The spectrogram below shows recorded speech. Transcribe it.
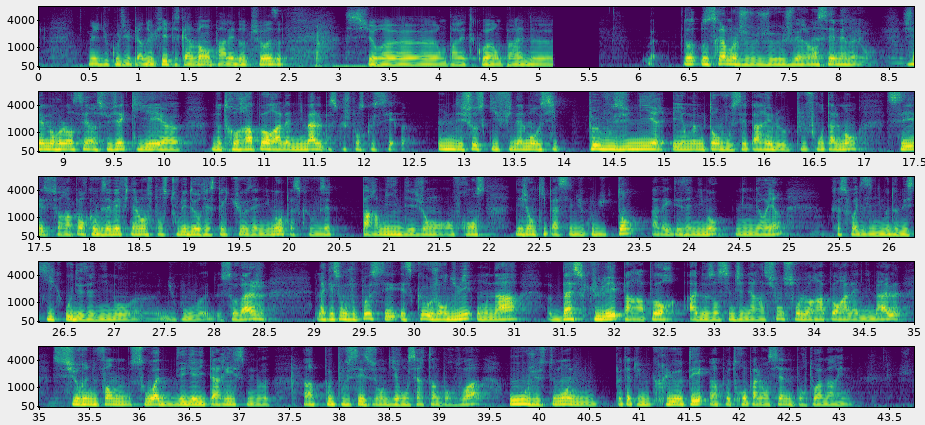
Mais du coup, j'ai perdu le fil parce qu'avant, on parlait d'autre chose. Sur, on parlait de quoi? On parlait de. Dans, dans ce cas-là, moi, je, je- je vais relancer même, je vais même relancer un sujet qui est euh, notre rapport à l'animal, parce que je pense que c'est une des choses qui finalement aussi peut vous unir et en même temps vous séparer le plus frontalement, c'est ce rapport que vous avez finalement, je pense, tous les deux respectueux aux animaux, parce que vous êtes parmi des gens en France, des gens qui passaient du coup du temps avec des animaux, mine de rien, que ce soit des animaux domestiques ou des animaux euh, du coup euh, sauvages. La question que je vous pose, c'est est-ce qu'aujourd'hui on a basculé par rapport à nos anciennes générations sur le rapport à l'animal, sur une forme soit d'égalitarisme un peu poussé, selon diront certains pour toi, ou justement peut-être une cruauté un peu trop à l'ancienne pour toi, Marine?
